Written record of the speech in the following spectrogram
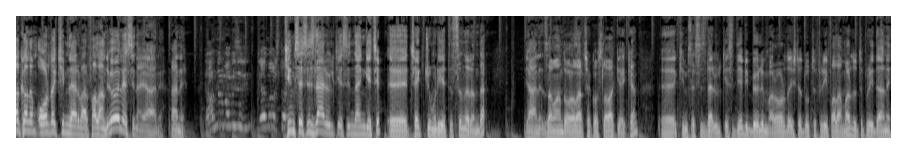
Bakalım orada kimler var falan diye öylesine yani hani. Kandırma bizi. Kimsesizler ülkesinden geçip e, Çek Cumhuriyeti sınırında yani zamanda oralar Çekoslovakya iken e, kimsesizler ülkesi diye bir bölüm var. Orada işte duty free falan var. Duty free'de hani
